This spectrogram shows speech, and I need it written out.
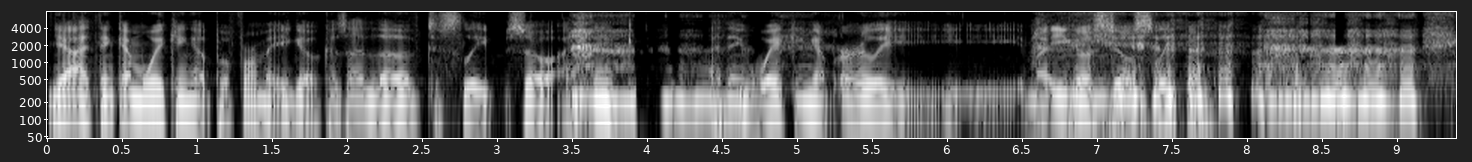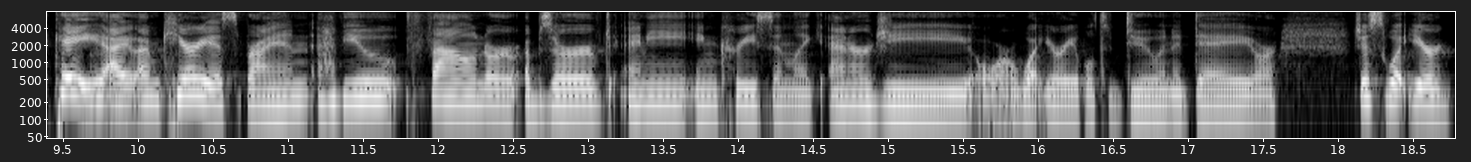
Yeah, I think I'm waking up before my ego because I love to sleep. So I think I think waking up early, my ego's still sleeping. okay, I, I'm curious, Brian. Have you found or observed any increase in like energy or what you're able to do in a day, or just what you're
